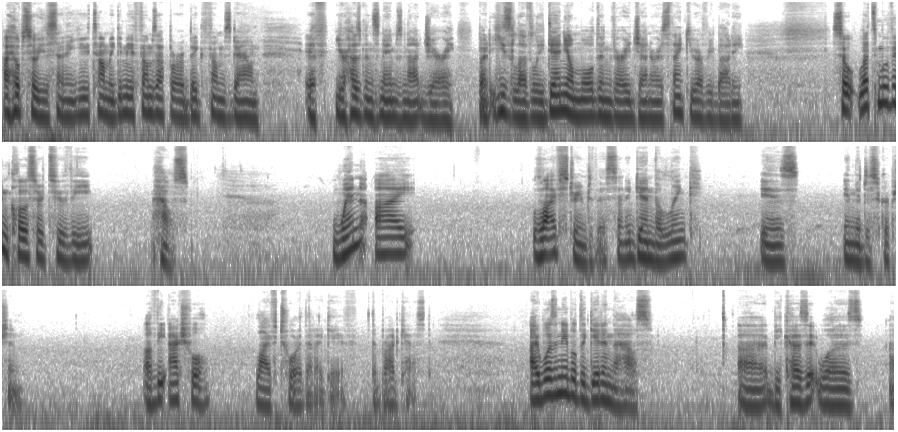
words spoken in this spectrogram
I hope so, Yesenia. You tell me. Give me a thumbs up or a big thumbs down if your husband's name's not Jerry. But he's lovely. Daniel Molden, very generous. Thank you, everybody. So let's move in closer to the house. When I live streamed this, and again, the link is in the description of the actual live tour that I gave, the broadcast. I wasn't able to get in the house uh, because it was uh,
